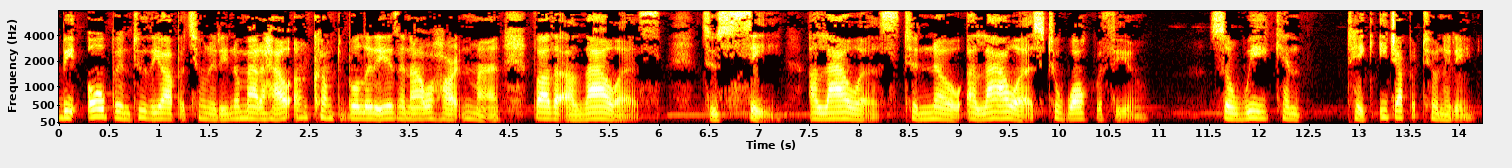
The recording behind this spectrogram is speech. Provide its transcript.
be open to the opportunity, no matter how uncomfortable it is in our heart and mind. Father, allow us to see, allow us to know, allow us to walk with you so we can take each opportunity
